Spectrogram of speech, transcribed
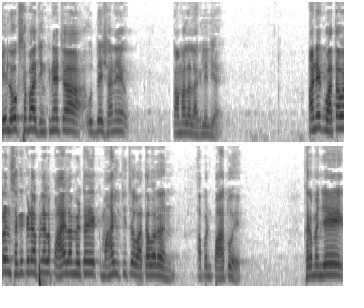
ही लोकसभा जिंकण्याच्या उद्देशाने कामाला लागलेली आहे. आणि एक वातावरण सगळीकडे आपल्याला पाहायला मिळतं एक महायुतीचं वातावरण आपण पाहतोय. खरं म्हणजे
